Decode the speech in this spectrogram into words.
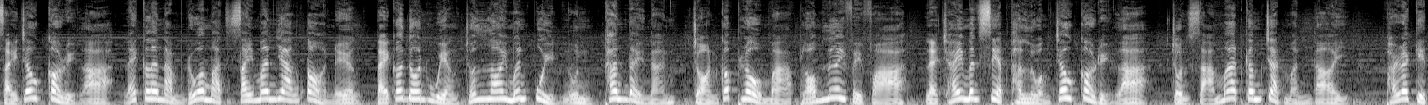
ใส่เจ้ากอริลลาและกระหน่ำรัวหมัดใส่มันอย่างต่อเนื่อง แต่ก็โดนเหวี่ยงจนลอยเหมือนปุ๋ยนุ่น ท่านใดนั้น จอห์นก็โผล่มาพร้อมเลื่อยไฟฟ้า และใช้มันเสียบทะลวงเจ้ากอริลลาจนสามารถกำจัดมันได้ ภารกิจ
